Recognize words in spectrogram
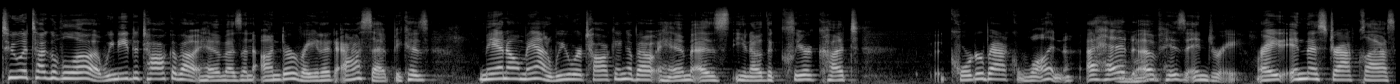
Tua Tagovailoa, we need to talk about him as an underrated asset because, man, oh man, we were talking about him as you know the clear cut quarterback one ahead mm-hmm. of his injury. Right in this draft class,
